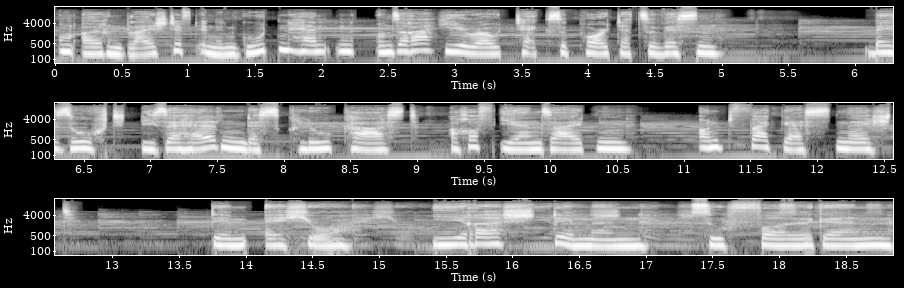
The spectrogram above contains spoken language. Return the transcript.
um euren Bleistift in den guten Händen unserer Hero Tech Supporter zu wissen. Besucht diese Helden des Cluecast auch auf ihren Seiten und vergesst nicht, dem Echo ihrer Stimmen zu folgen.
